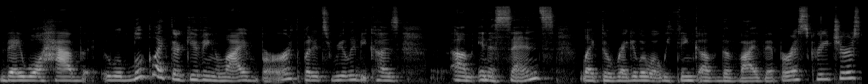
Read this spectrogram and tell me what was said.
they will have, it will look like they're giving live birth, but it's really because um, in a sense, like the regular, what we think of the viviparous creatures,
